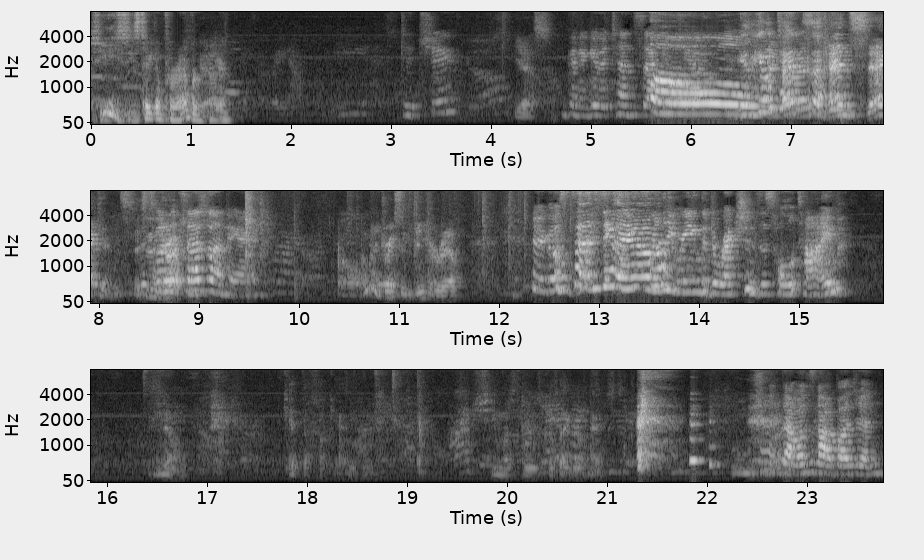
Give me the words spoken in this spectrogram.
Jeez, he's taking forever here. Did she? Yes. I'm gonna give it 10 seconds. Oh. You give it 10 seconds. Ten seconds. yeah. That's what it says on here. Oh, I'm gonna drink some ginger ale. Here goes 10 Sam. really reading the directions this whole time. No. Get the fuck out of here. She must lose because I go next. That one's not budging.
